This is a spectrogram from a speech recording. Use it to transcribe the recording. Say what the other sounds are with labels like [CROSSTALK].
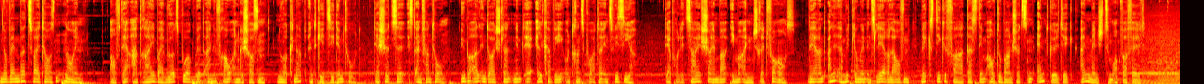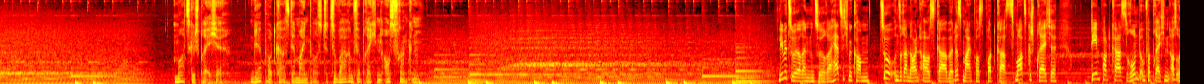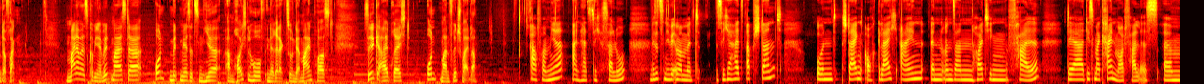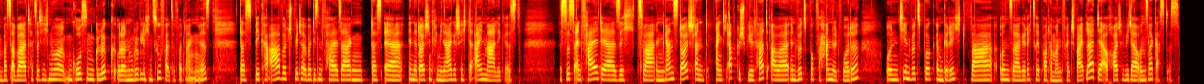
November 2009. Auf der A3 bei Würzburg wird eine Frau angeschossen. Nur knapp entgeht sie dem Tod. Der Schütze ist ein Phantom. Überall in Deutschland nimmt er Lkw und Transporter ins Visier. Der Polizei scheinbar immer einen Schritt voraus. Während alle Ermittlungen ins Leere laufen, wächst die Gefahr, dass dem Autobahnschützen endgültig ein Mensch zum Opfer fällt. Mordsgespräche. Der Podcast der Mainpost zu wahren Verbrechen aus Franken. Liebe Zuhörerinnen und Zuhörer, herzlich willkommen zu unserer neuen Ausgabe des Mainpost Podcasts Mordsgespräche dem Podcast rund um Verbrechen aus Unterfranken. Mein Name ist Corbina Wildmeister und mit mir sitzen hier am Heuchelhof in der Redaktion der Mainpost Silke Albrecht und Manfred Schweidler. Auch von mir ein herzliches Hallo. Wir sitzen hier wie immer mit Sicherheitsabstand und steigen auch gleich ein in unseren heutigen Fall der diesmal kein Mordfall ist, ähm, was aber tatsächlich nur einem großen Glück oder einem glücklichen Zufall zu verdanken ist. Das BKA wird später über diesen Fall sagen, dass er in der deutschen Kriminalgeschichte einmalig ist. Es ist ein Fall, der sich zwar in ganz Deutschland eigentlich abgespielt hat, aber in Würzburg verhandelt wurde. Und hier in Würzburg im Gericht war unser Gerichtsreporter Manfred Schweidler, der auch heute wieder unser Gast ist.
